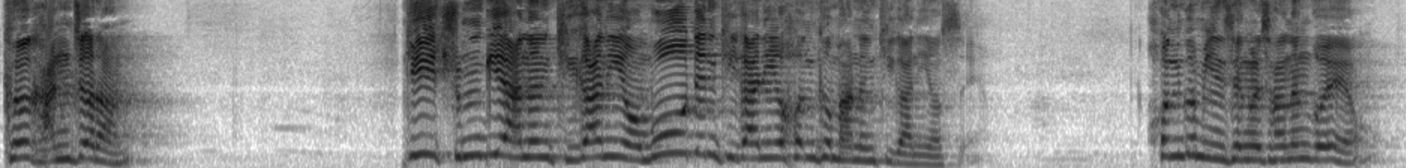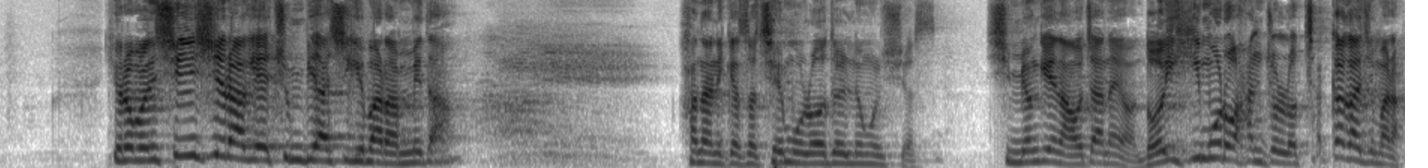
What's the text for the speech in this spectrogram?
그 간절함. 이 준비하는 기간이요. 모든 기간이 헌금하는 기간이었어요. 헌금 인생을 사는 거예요. 여러분 신실하게 준비하시기 바랍니다. 하나님께서 재물 얻을 능을 주셨어요. 신명기에 나오잖아요. 너희 힘으로 한 줄로 착각하지 마라.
